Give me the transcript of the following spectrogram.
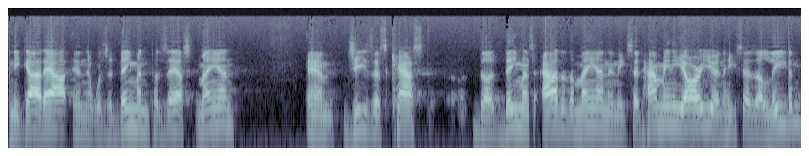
and he got out, and there was a demon-possessed man, and Jesus cast uh, the demons out of the man, and he said, "How many are you?" And he says, "A legion,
